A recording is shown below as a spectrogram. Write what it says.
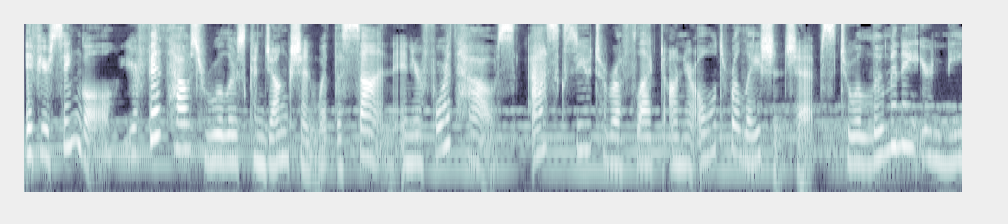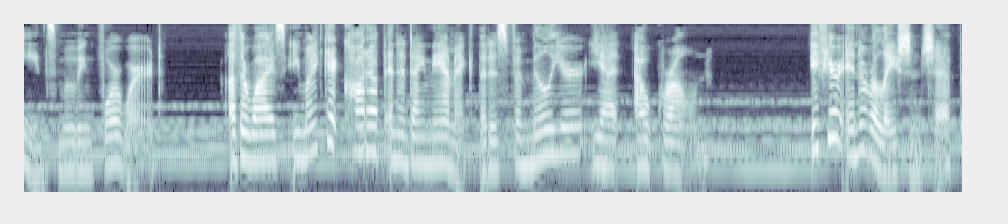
If you're single, your fifth house ruler's conjunction with the sun in your fourth house asks you to reflect on your old relationships to illuminate your needs moving forward. Otherwise, you might get caught up in a dynamic that is familiar yet outgrown. If you're in a relationship,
